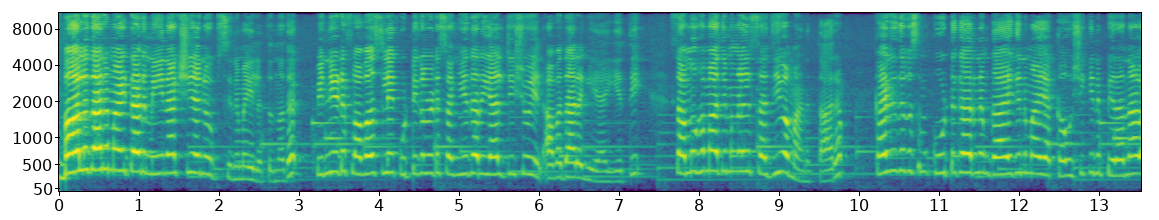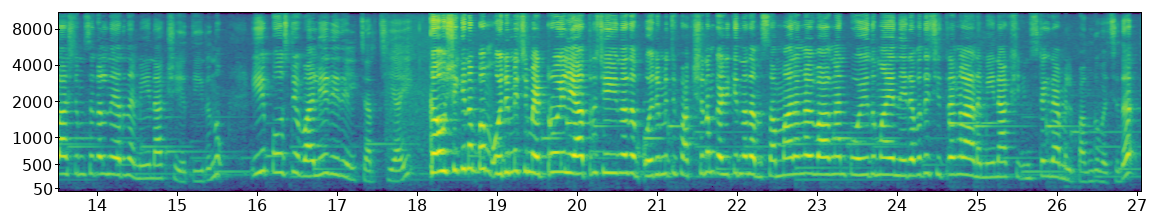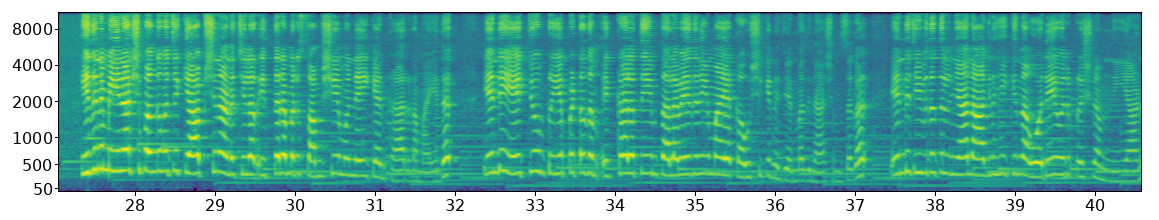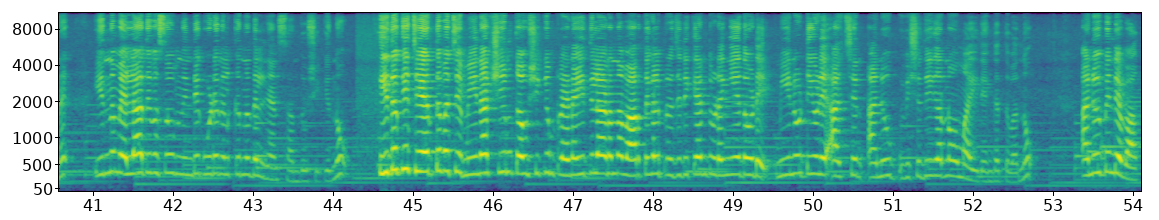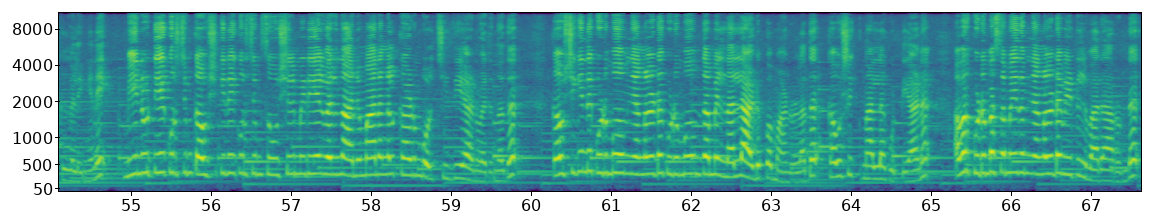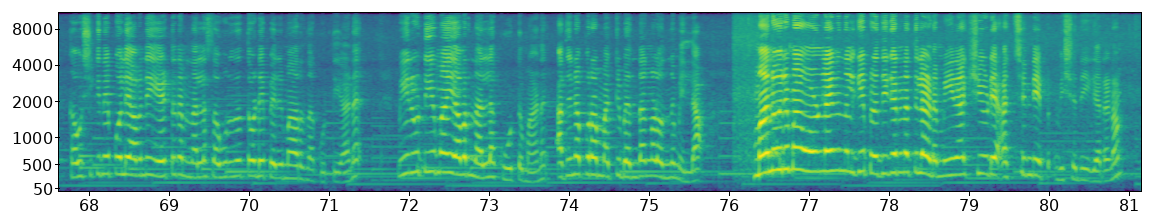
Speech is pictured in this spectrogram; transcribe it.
ബാലതാരമായിട്ടാണ് മീനാക്ഷി അനൂപ് സിനിമയിലെത്തുന്നത്. പിന്നീട് ഫ്ലവേഴ്സിലെ കുട്ടികളുടെ സംഗീത റിയാലിറ്റി ഷോയിൽ അവതാരകയായി എത്തി. സമൂഹ മാധ്യമങ്ങളിൽ സജീവമാണ് താരം. കഴിഞ്ഞ ദിവസം കൂട്ടുകാരനും ഗായകനുമായ കൗശിക്കിന് പിറന്നാൾ ആശംസകൾ നേർന്ന് മീനാക്ഷി എത്തിയിരുന്നു. ഈ പോസ്റ്റ് വലിയ രീതിയിൽ ചർച്ചയായി. കൗശിക്കിനൊപ്പം ഒരുമിച്ച് മെട്രോയിൽ യാത്ര ചെയ്യുന്നതും ഒരുമിച്ച് ഭക്ഷണം കഴിക്കുന്നതും സമ്മാനങ്ങൾ വാങ്ങാൻ പോയതുമായ നിരവധി ചിത്രങ്ങളാണ് മീനാക്ഷി ഇൻസ്റ്റഗ്രാമിൽ പങ്കുവച്ചത്. ഇതിന് മീനാക്ഷി പങ്കുവച്ച ക്യാപ്ഷനാണ് ചിലർ ഇത്തരമൊരു സംശയം ഉന്നയിക്കാൻ കാരണമായത്. എന്റെ ഏറ്റവും പ്രിയപ്പെട്ടതും എക്കാലത്തെയും തലവേദനയുമായ കൗശിക്കിന് ജന്മദിനാശംസകൾ. എന്റെ ജീവിതത്തിൽ ഞാൻ ആഗ്രഹിക്കുന്ന ഒരേ ഒരു പ്രശ്നം നീയാണ്. ഇന്നും എല്ലാ ദിവസവും നിന്റെ കൂടെ നിൽക്കുന്നതിൽ ഞാൻ സന്തോഷിക്കുന്നു. ഇതൊക്കെ ചേർത്ത് വെച്ച് മീനാക്ഷിയും കൗശിക്കും പ്രണയത്തിലാണെന്ന വാർത്തകൾ പ്രചരിക്കാൻ തുടങ്ങിയതോടെ മീനൂട്ടിയുടെ അച്ഛൻ അനൂപ് വിശദീകരണവുമായി രംഗത്ത് വന്നു. അനൂപിന്റെ വാക്കുകൾ ഇങ്ങനെ മീനൂട്ടിയെക്കുറിച്ചും കൗശികിനെക്കുറിച്ചും സോഷ്യൽ മീഡിയയിൽ വരുന്ന അനുമാനങ്ങൾ കാണുമ്പോൾ ചിരിയാണ് വരുന്നത്. കൗശികിന്റെ കുടുംബവും ഞങ്ങളുടെ കുടുംബവും തമ്മിൽ നല്ല അടുപ്പമാണുള്ളത്. കൗശിക് നല്ല കുട്ടിയാണ്. അവർ കുടുംബസമേതം ഞങ്ങളുടെ വീട്ടിൽ വരാറുണ്ട്. കൗശിക്കിനെ പോലെ അവന്റെ ഏട്ടനും നല്ല സൗഹൃദത്തോടെ പെരുമാറുന്ന കുട്ടിയാണ്. മീനൂട്ടിയുമായി അവർ നല്ല കൂട്ടുമാണ്. അതിനപ്പുറം മറ്റു ബന്ധങ്ങളൊന്നുമില്ല. മനോരമ ഓൺലൈനിൽ നൽകിയ പ്രതികരണത്തിലാണ് മീനാക്ഷിയുടെ അച്ഛന്റെ വിശദീകരണം.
